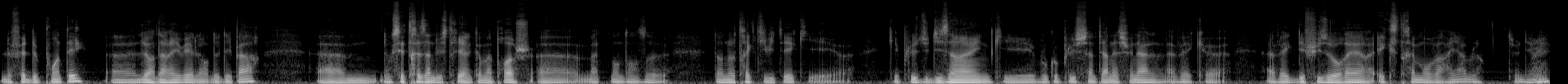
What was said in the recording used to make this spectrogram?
le fait de pointer l'heure d'arrivée et l'heure de départ. Euh, donc c'est très industriel comme approche. Euh, maintenant dans, euh, dans notre activité qui est, qui est plus du design, qui est beaucoup plus international avec, avec des fuseaux horaires extrêmement variables, je dirais.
